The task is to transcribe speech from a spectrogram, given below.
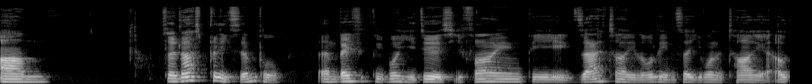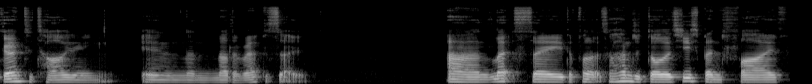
Um, so that's pretty simple. And basically, what you do is you find the exact target audience that you want to target. I'll go into targeting in another episode. And let's say the product's $100, you spend 5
